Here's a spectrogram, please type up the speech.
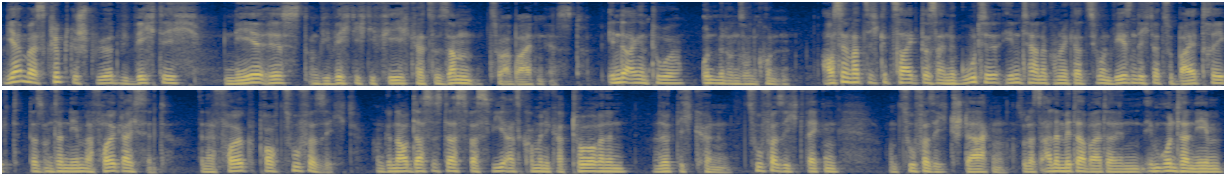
Wir haben bei Script gespürt, wie wichtig Nähe ist und wie wichtig die Fähigkeit zusammenzuarbeiten ist. In der Agentur und mit unseren Kunden. Außerdem hat sich gezeigt, dass eine gute interne Kommunikation wesentlich dazu beiträgt, dass Unternehmen erfolgreich sind. Denn Erfolg braucht Zuversicht. Und genau das ist das, was wir als Kommunikatorinnen wirklich können. Zuversicht wecken und Zuversicht stärken, sodass alle Mitarbeiterinnen im Unternehmen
